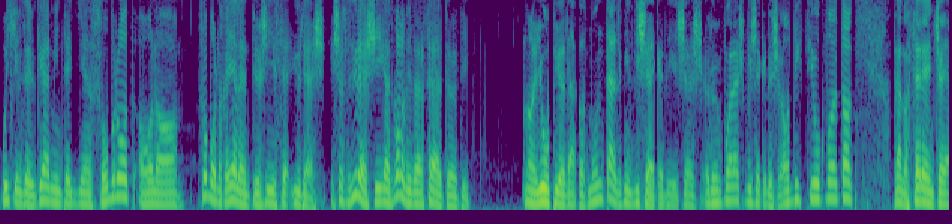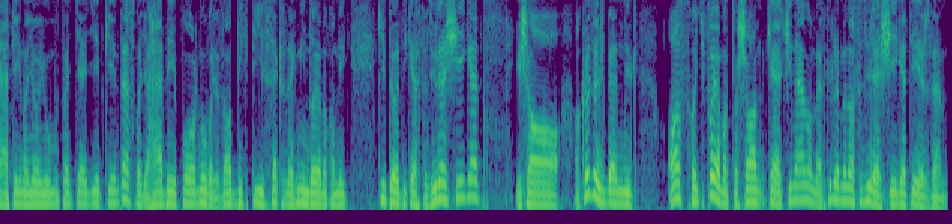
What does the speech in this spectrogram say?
úgy képzeljük el, mint egy ilyen szobrot, ahol a szobornak a jelentős része üres, és ezt az ürességet valamivel feltölti. Nagyon jó példákat mondtál, ezek mind viselkedéses örömforrás, viselkedéses addikciók voltak. Tehát a szerencsejáték nagyon jól mutatja egyébként ezt, vagy a HD pornó, vagy az addiktív szex, ezek mind olyanok, amik kitöltik ezt az ürességet, és a, a közös bennük az, hogy folyamatosan kell csinálnom, mert különben azt az ürességet érzem.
